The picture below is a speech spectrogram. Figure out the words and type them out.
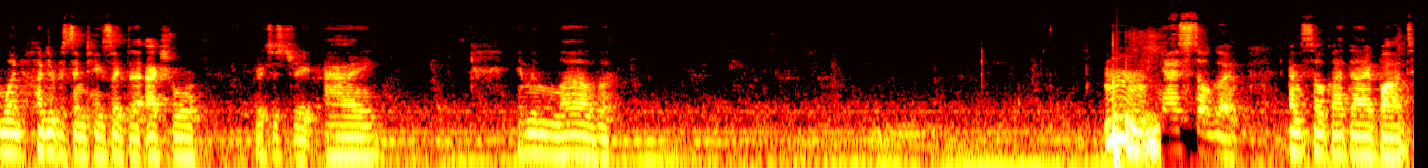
100% tastes like the actual Street. I am in love. Mmm, that's so good. I'm so glad that I bought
